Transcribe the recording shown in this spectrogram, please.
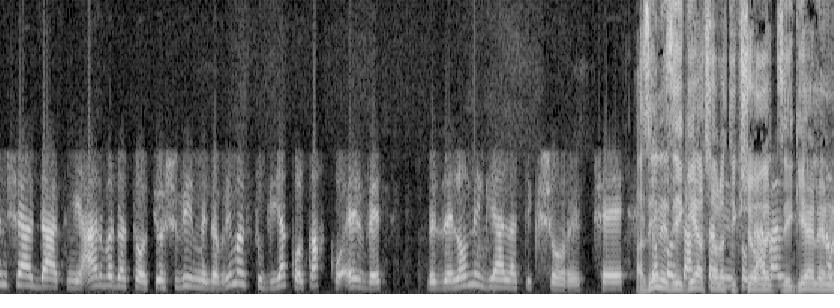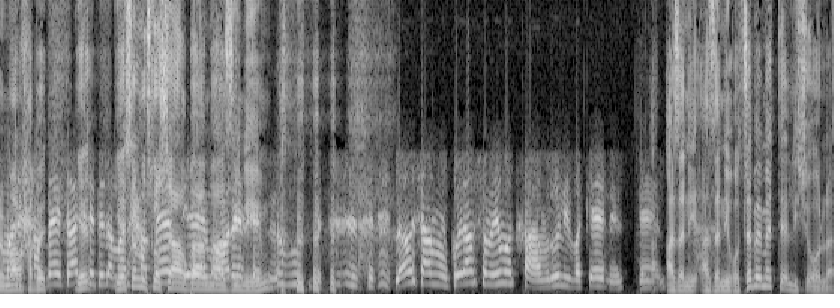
אנשי הדת מארבע דתות יושבים, מדברים על סוגיה כל כך כואבת, וזה לא מגיע לתקשורת. ש- אז לא הנה, זה הגיע עכשיו לתקשורת, זה הגיע אלינו. מרחבת, רק יש- לנו שלושה ארבעה מאזינים. לא, שם, כולם שומעים אותך, אמרו לי בכנס, כן. אז אני, אז אני רוצה באמת לשאול, אה,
